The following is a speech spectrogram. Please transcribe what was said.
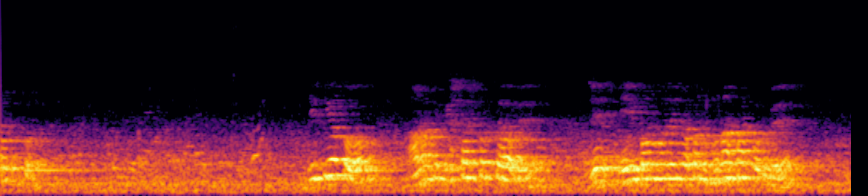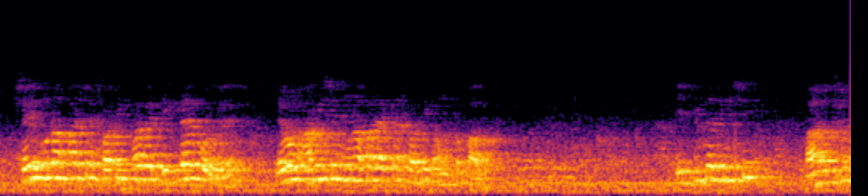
সত্য। দ্বিতীয়ত, আমাকে বিশ্বাস করতে হবে যে এই কোম্পানি যখন মুনাফা করবে, সেই মুনাফা সে সঠিকভাবে ডিক্লেয়ার করবে এবং আমি সেই মুনাফার একটা সঠিক অংশ পাব। এই দুটা জিনিসই বাংলাদেশের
